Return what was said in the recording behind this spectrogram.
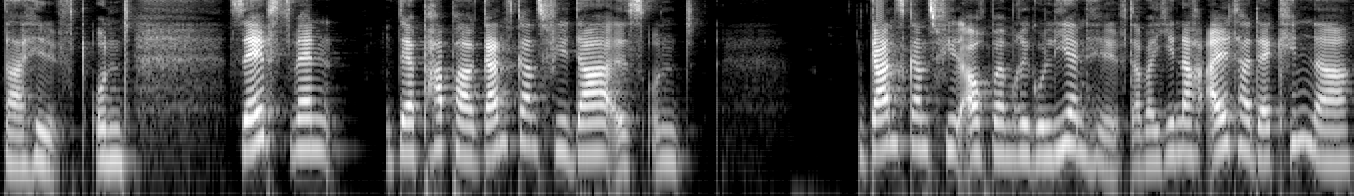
da hilft. Und selbst wenn der Papa ganz, ganz viel da ist und ganz, ganz viel auch beim Regulieren hilft, aber je nach Alter der Kinder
